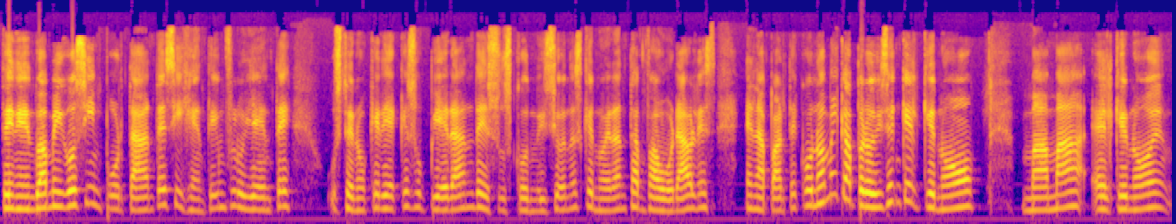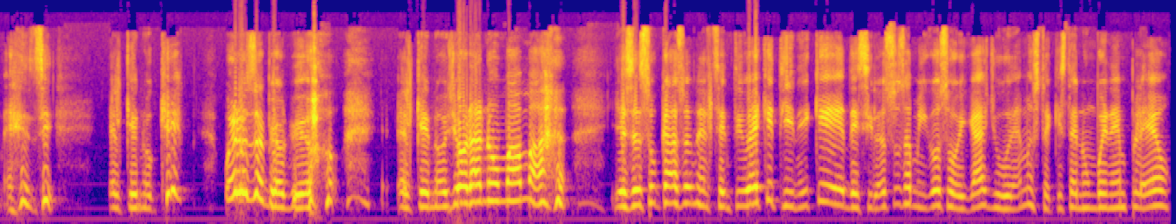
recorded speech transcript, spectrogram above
teniendo amigos importantes y gente influyente, usted no quería que supieran de sus condiciones que no eran tan favorables en la parte económica, pero dicen que el que no mama, el que no, sí, el que no, ¿qué? Bueno, se me olvidó, el que no llora no mama. Y ese es su caso en el sentido de que tiene que decirle a sus amigos, oiga, ayúdeme, usted que está en un buen empleo,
